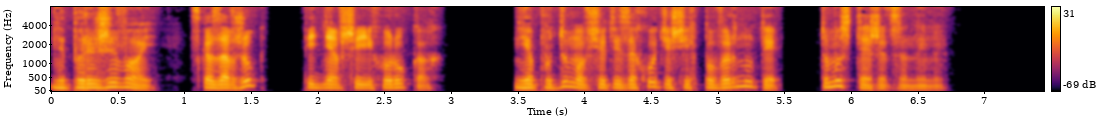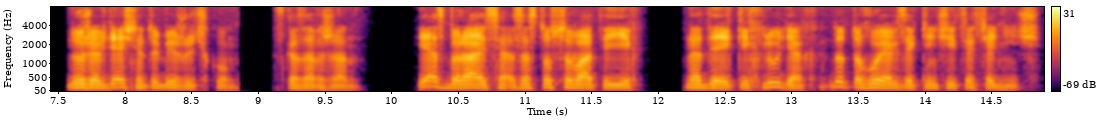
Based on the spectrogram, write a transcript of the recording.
Не переживай, сказав жук, піднявши їх у руках. Я подумав, що ти захочеш їх повернути, тому стежив за ними. Дуже вдячний тобі, жучку, сказав Жан. Я збираюся застосувати їх на деяких людях до того, як закінчиться ця ніч.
